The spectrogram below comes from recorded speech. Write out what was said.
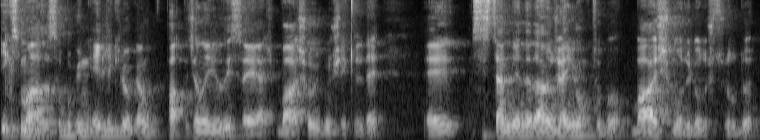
X mağazası bugün 50 kilogram patlıcan ayırdıysa eğer bağışa uygun şekilde e, sistemlerinde daha önce yoktu bu. Bağış modülü oluşturuldu.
